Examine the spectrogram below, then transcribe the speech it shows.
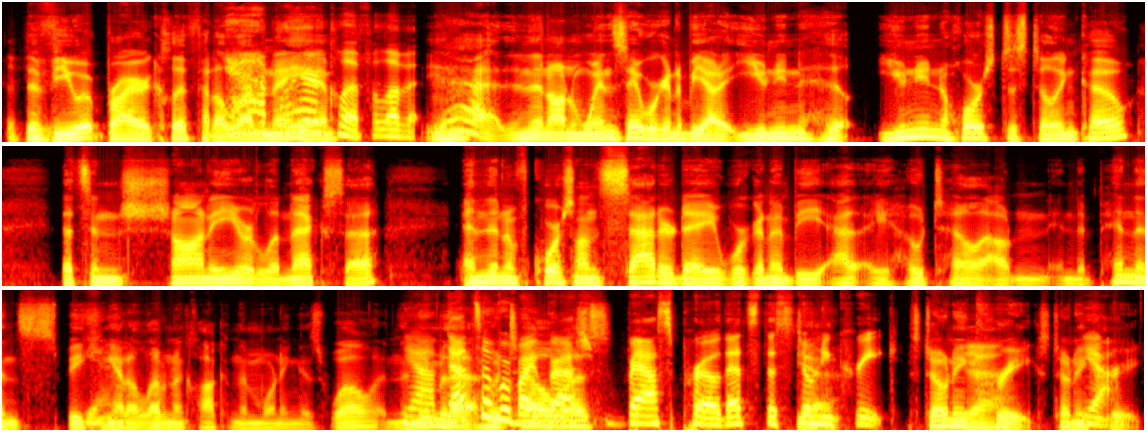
the View at Briarcliff at 11 yeah, a.m. Briarcliff, I love it. Yeah, and then on Wednesday we're going to be out at Union Hill, Union Horse Distilling Co. That's in Shawnee or Lenexa. And then of course on Saturday we're going to be at a hotel out in Independence speaking Yeah. at 11 o'clock in the morning as well. And the Yeah, name of that's that over by Bass, was Bass Pro. That's the Stoney Yeah. Creek. Stoney Yeah. Creek. Stoney Yeah. Creek.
